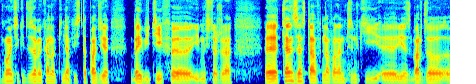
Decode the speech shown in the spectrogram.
w momencie, kiedy zamykano kina w listopadzie, Baby Teeth e, i myślę, że e, ten zestaw na walentynki e, jest bardzo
